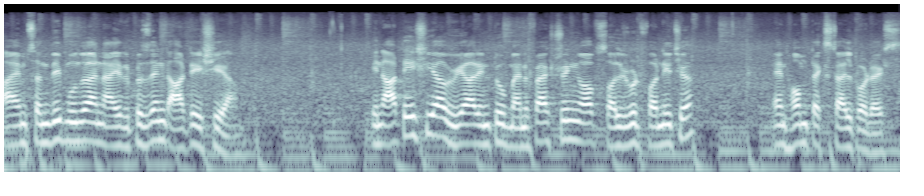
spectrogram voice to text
I am Sandeep Mundra and I represent Art Asia. In Art Asia, we are into manufacturing of solid wood furniture and home textile products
